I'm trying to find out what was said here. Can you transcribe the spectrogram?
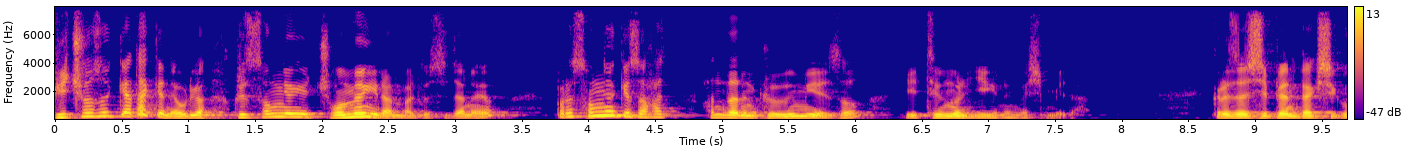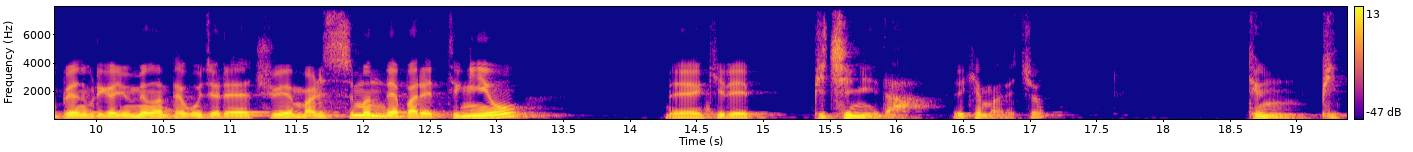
비추어서 깨닫게 내. 우리가 그래서 성령의 조명이라는 말도 쓰잖아요. 바로 성령께서 하, 한다는 그 의미에서 이 등을 얘기하는 것입니다. 그래서 시편 119편 우리가 유명한 105절에 주의 말씀은 내 발의 등이요 내 길의 빛이니다. 이렇게 말했죠. 등, 빛.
